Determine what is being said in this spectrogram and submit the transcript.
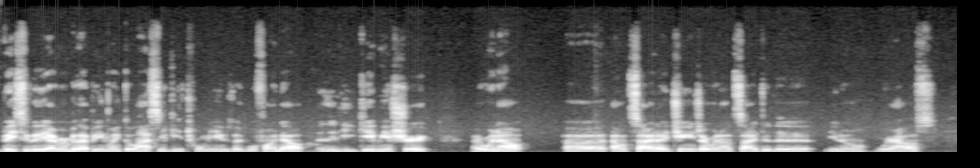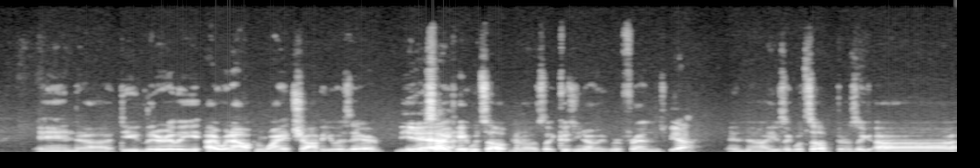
basically I remember that being like the last thing he told me. He was like, "We'll find out," and then he gave me a shirt. I went out uh, outside. I changed. I went outside to the you know warehouse, and uh, dude, literally, I went out and Wyatt Choppy was there. And he's like, "Hey, what's up?" And I was like, "Cause you know we're friends." Yeah. And uh, he was like, "What's up?" And I was like, "Uh,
